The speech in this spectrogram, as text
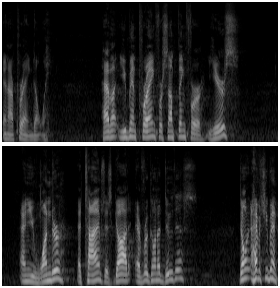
in our praying, don't we? Haven't you been praying for something for years? And you wonder at times, is God ever going to do this? Don't, haven't you been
